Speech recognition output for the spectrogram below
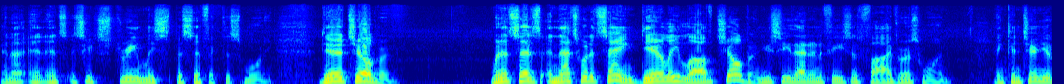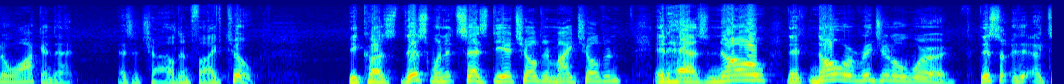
and, and it's, it's extremely specific this morning. Dear children, when it says, and that's what it's saying, dearly loved children. You see that in Ephesians 5, verse 1 and continue to walk in that as a child in 5 2. Because this, when it says, Dear children, my children, it has no, there's no original word. This it's,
